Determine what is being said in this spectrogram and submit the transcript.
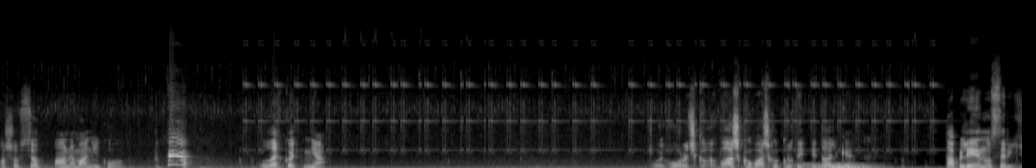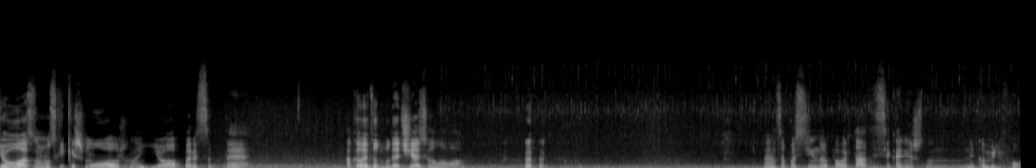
А що, все? А, нема нікого. Хе! Легкотня. Ой, горочка, важко, важко крутить педальки. Та блін, ну серйозно, ну скільки ж можна, йо, пересете. А коли тут буде чиясь голова? Блін, це постійно повертатися, звісно, не комільфо.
